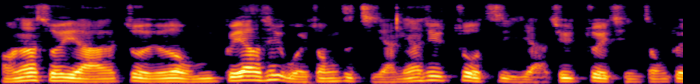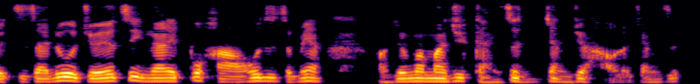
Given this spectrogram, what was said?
哦，那所以啊，作者就说我们不要去伪装自己啊，你要去做自己啊，去最轻松、最自在。如果觉得自己哪里不好或者怎么样啊，就慢慢去改正，这样就好了，这样子。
